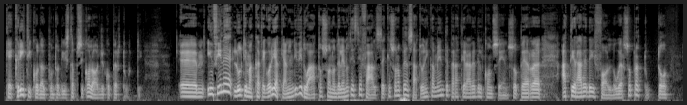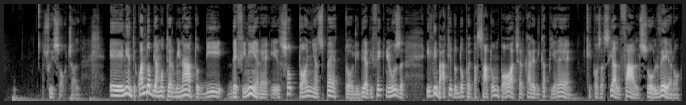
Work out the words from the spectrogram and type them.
che è critico dal punto di vista psicologico per tutti. E, infine, l'ultima categoria che hanno individuato sono delle notizie false che sono pensate unicamente per attirare del consenso, per attirare dei follower, soprattutto sui social. E niente, quando abbiamo terminato di definire sotto ogni aspetto l'idea di fake news, il dibattito dopo è passato un po' a cercare di capire che cosa sia il falso o il vero,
